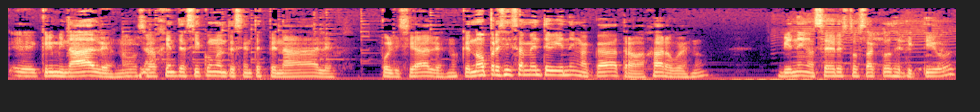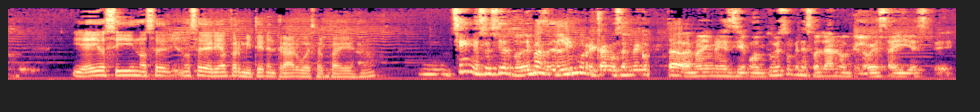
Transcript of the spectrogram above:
eh, criminales, ¿no? O sea, gente así con antecedentes penales, policiales, ¿no? Que no precisamente vienen acá a trabajar, pues, ¿no? Vienen a hacer estos actos delictivos. Y ellos sí no se, no se debería permitir entrar, pues, al país, ¿no? Sí, eso es cierto. Es más, el mismo Ricardo se me comentaba, ¿no? Y me decía, cuando tú ves un venezolano que lo ves ahí, este,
